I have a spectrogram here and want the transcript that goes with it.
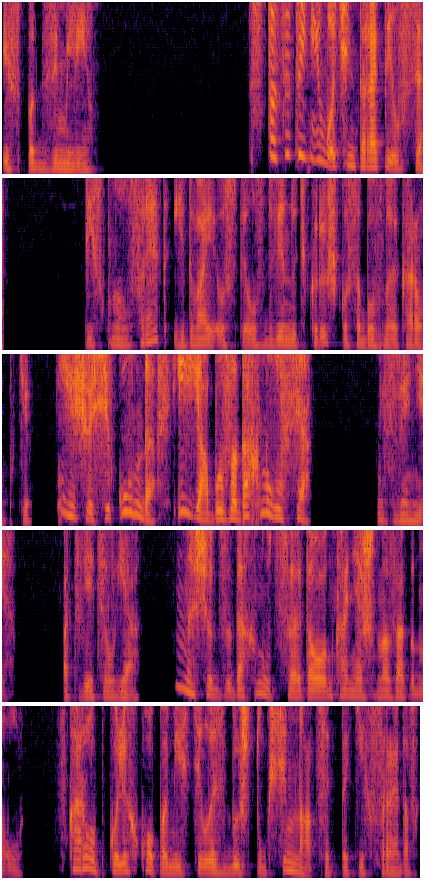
из-под земли. «Что-то ты не очень торопился», — пискнул Фред, едва я успел сдвинуть крышку с обувной коробки. «Еще секунда, и я бы задохнулся». «Извини», — ответил я. Насчет задохнуться это он, конечно, загнул. В коробку легко поместилось бы штук семнадцать таких Фредов,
